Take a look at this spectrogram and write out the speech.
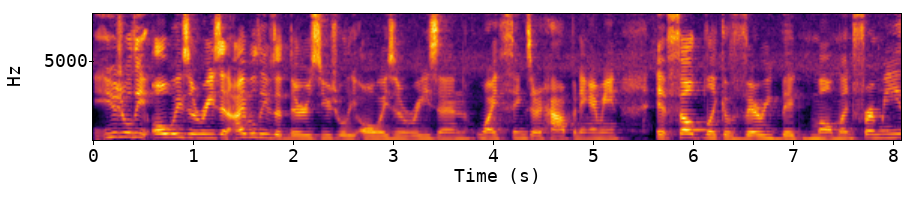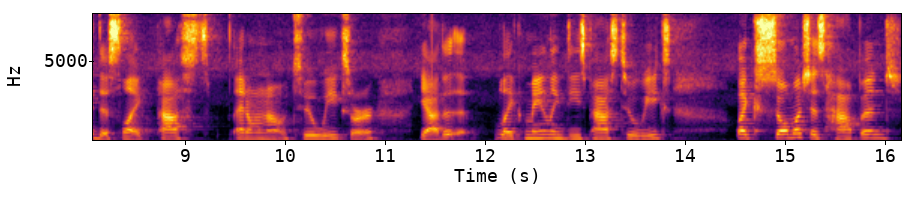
usually always a reason. I believe that there's usually always a reason why things are happening. I mean, it felt like a very big moment for me this like past, I don't know, two weeks or yeah, the, like mainly these past two weeks. Like so much has happened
